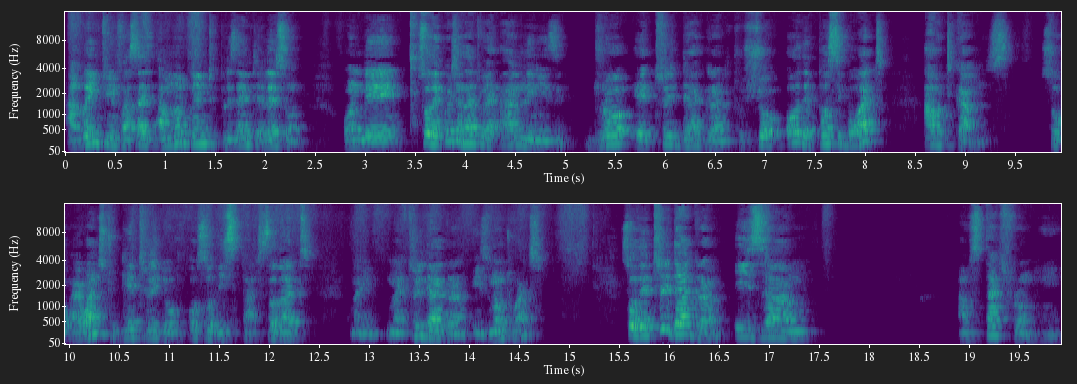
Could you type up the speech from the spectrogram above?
I'm going to emphasize, I'm not going to present a lesson on the, so the question that we're handling is draw a tree diagram to show all the possible what? outcomes. So I want to get rid of also this part so that my, my tree diagram is not what? So the tree diagram is, um, I'll start from here.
